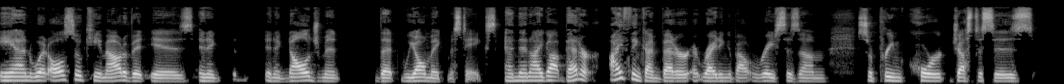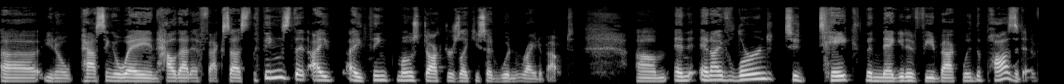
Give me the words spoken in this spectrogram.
And what also came out of it is an, an acknowledgement that we all make mistakes. And then I got better. I think I'm better at writing about racism, Supreme Court justices, uh, you know, passing away and how that affects us. The things that I, I think most doctors, like you said, wouldn't write about. Um, and, and I've learned to take the negative feedback with the positive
